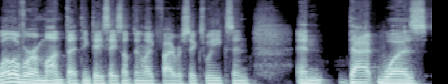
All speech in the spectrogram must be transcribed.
well over a month. I think they say something like five or six weeks, and and that was,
